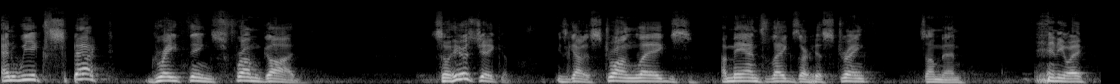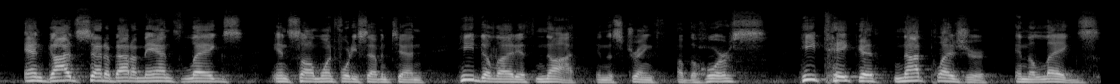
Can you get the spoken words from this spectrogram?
and we expect great things from God. So here's Jacob. He's got his strong legs, a man's legs are his strength. Some men. Anyway, and God said about a man's legs in Psalm 147:10, He delighteth not in the strength of the horse. He taketh not pleasure in the legs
